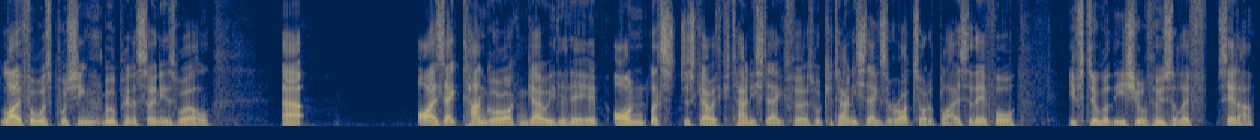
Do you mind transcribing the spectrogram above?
Loafer was pushing Will Penisini as well. Uh, Izack Tago, I can go with you there. On, let's just go with Kotoni Staggs first. Well, Kotoni Staggs is the right side of player, so therefore you've still got the issue of who's the left centre.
